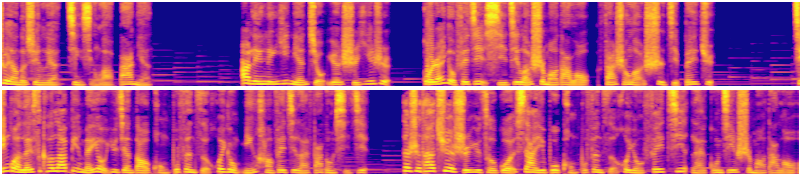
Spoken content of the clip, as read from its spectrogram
这样的训练进行了八年。二零零一年九月十一日，果然有飞机袭击了世贸大楼，发生了世纪悲剧。尽管雷斯科拉并没有预见到恐怖分子会用民航飞机来发动袭击，但是他确实预测过下一步恐怖分子会用飞机来攻击世贸大楼。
